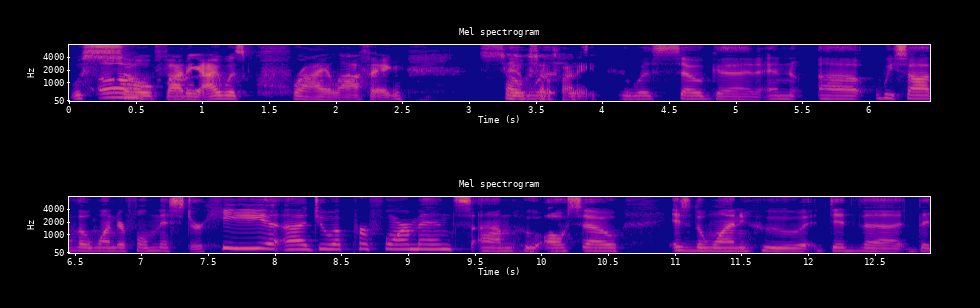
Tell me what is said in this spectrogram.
was so oh. funny. I was cry laughing so it so funny it was so good and uh we saw the wonderful mr he uh do a performance um who mm-hmm. also is the one who did the the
